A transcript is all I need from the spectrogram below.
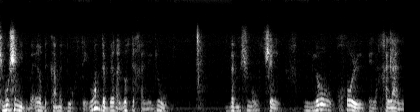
כמו שנתבאר בכמה דוכתי. הוא מדבר על לא תחללו במשמעות של לא חול אלא חלל.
